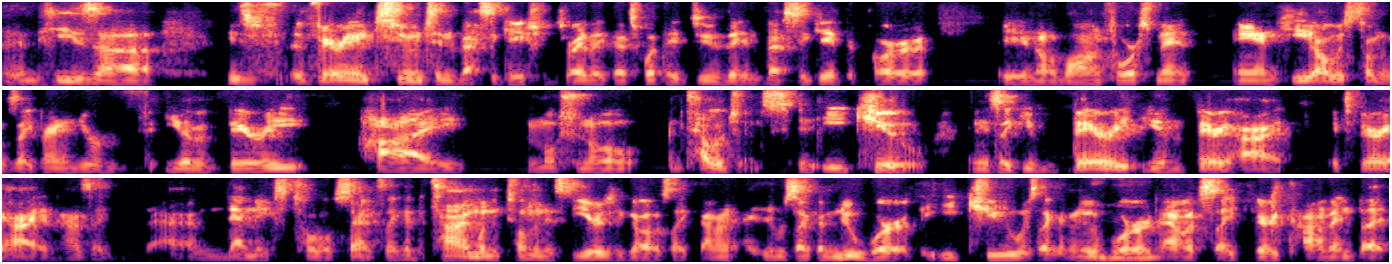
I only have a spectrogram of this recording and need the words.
and he's uh, he's very in tune to investigations, right? Like that's what they do. They investigate. the part of, you know, law enforcement. And he always told me, he's like, Brandon, you're you have a very high emotional intelligence, EQ. And he's like, you very you have very high. It's very high. And I was like, I mean, that makes total sense. Like at the time when he told me this years ago, I was like, I don't. It was like a new word. The EQ was like a new mm-hmm. word. Now it's like very common, but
